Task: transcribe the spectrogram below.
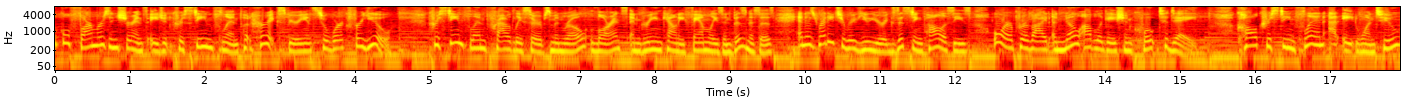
Local farmers insurance agent Christine Flynn put her experience to work for you. Christine Flynn proudly serves Monroe, Lawrence, and Greene County families and businesses and is ready to review your existing policies or provide a no obligation quote today. Call Christine Flynn at 812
